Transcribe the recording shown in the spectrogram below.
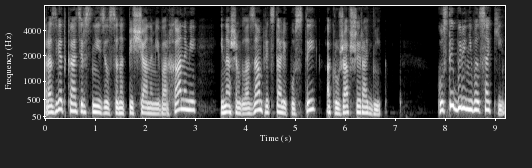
Разведкатер снизился над песчаными барханами, и нашим глазам предстали кусты, окружавшие родник. Кусты были невысоки,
